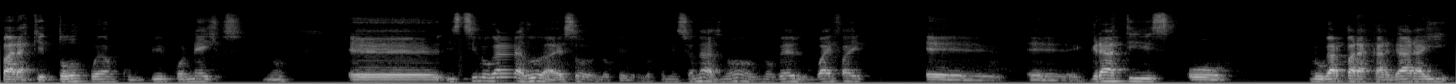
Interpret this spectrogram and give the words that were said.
para que todos puedan cumplir con ellos, ¿no? Eh, y sin lugar a duda, eso lo que, lo que mencionas, ¿no? Uno ve el Wi-Fi eh, eh, gratis o lugar para cargar ahí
